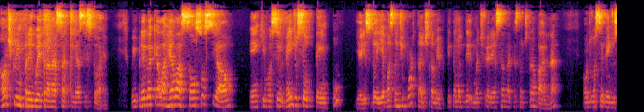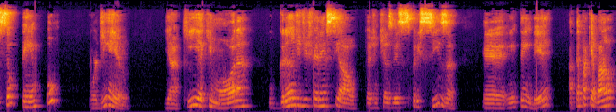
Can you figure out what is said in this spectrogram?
Onde que o emprego entra nessa, nessa história? O emprego é aquela relação social em que você vende o seu tempo, e isso daí é bastante importante também, porque tem uma, uma diferença na questão de trabalho, né? Onde você vende o seu tempo por dinheiro. E aqui é que mora o grande diferencial que a gente às vezes precisa é, entender até para quebrar,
